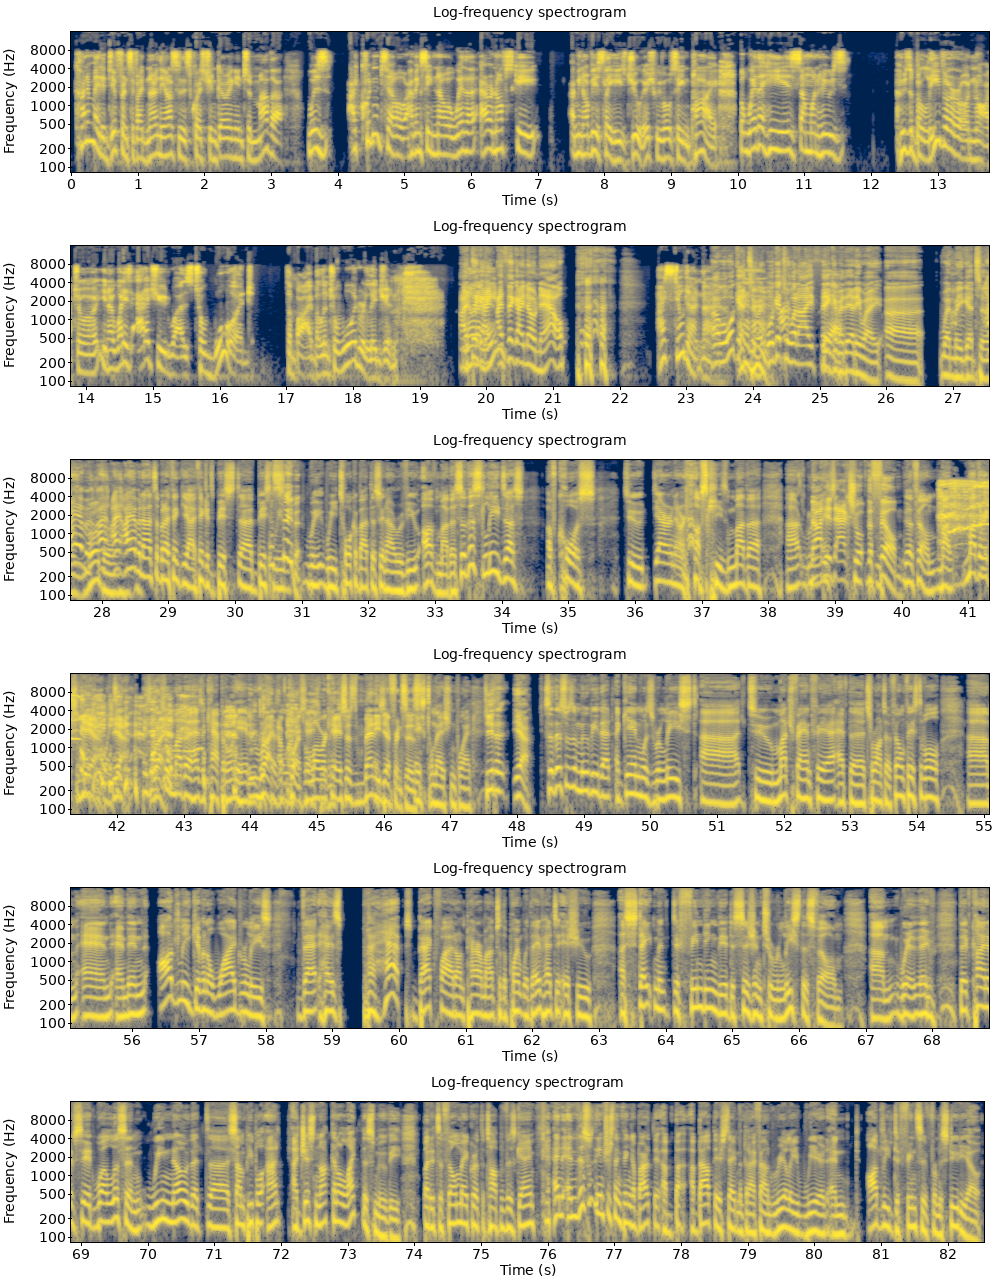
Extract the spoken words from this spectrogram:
kind of made a difference if I'd known the answer to this question going into Mother, was I couldn't tell, having seen Noah, whether Aronofsky, I mean, obviously he's Jewish, we've all seen Pi, but whether he is someone who's who's a believer or not, or, you know, what his attitude was toward the Bible and toward religion. I know think what I I, mean? I think I know now. I still don't know. Oh well, we'll get to know. it. We'll get to what I think of Yeah. it anyway. Uh, when we get to I have. I, I have an answer, but I think yeah, I think it's best uh, best Let's we, save it. we we talk about this in our review of Mother. So this leads us, of course, to Darren Aronofsky's Mother. Uh, not his actual the film. the film Mother, mother exclamation Yeah, point. yeah, His actual right. mother has a capital M. Right, of course. The lowercase there's many differences. exclamation point. Do you th- yeah. So this was a movie that again was released uh, to much fanfare at the Toronto Film Festival, um, and and then oddly given a wide release that has perhaps backfired on Paramount to the point where they've had to issue a statement defending their decision to release this film, um, where they've they've kind of said, "Well, listen, we know that uh, some people aren't are just not going to like this movie, but it's a filmmaker at the top of his game." And and this was the interesting thing about the, about, about their statement that I found really weird and oddly defensive from a studio.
